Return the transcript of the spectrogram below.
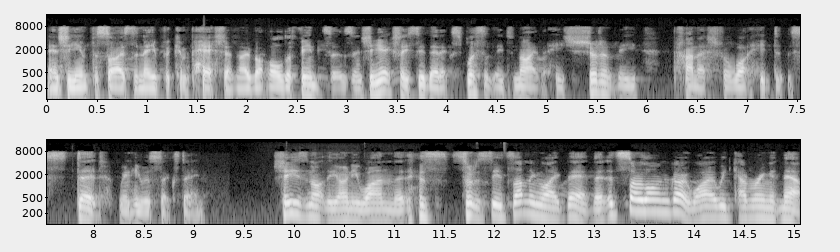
and she emphasised the need for compassion over old offences. And she actually said that explicitly tonight that he shouldn't be punished for what he did when he was 16. She's not the only one that has sort of said something like that. That it's so long ago. Why are we covering it now?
